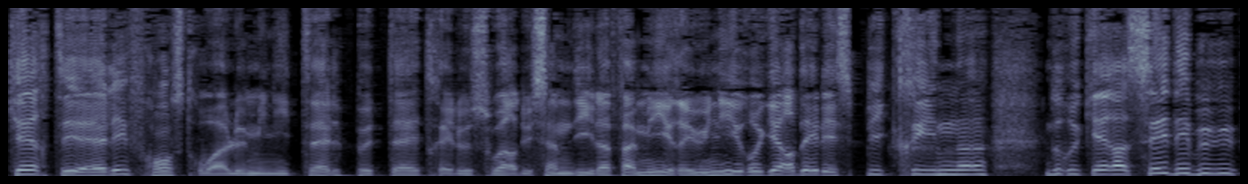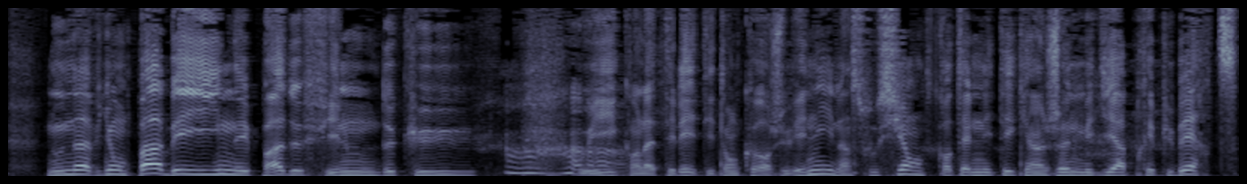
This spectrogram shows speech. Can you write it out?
Qu'RTL et France 3, le Minitel peut-être, et le soir du samedi, la famille réunie regardait les speakerines. Drucker à ses débuts, nous n'avions pas Bein et pas de film de cul. Oui, quand la télé était encore juvénile, insouciante, quand elle n'était qu'un jeune média prépuberte,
